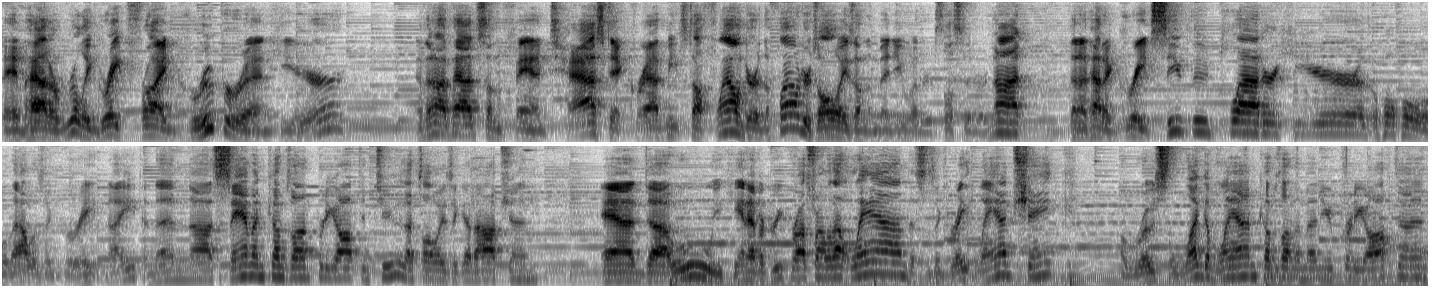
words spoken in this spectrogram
They've had a really great fried grouper in here. And then I've had some fantastic crab meat stuffed flounder, and the flounder is always on the menu, whether it's listed or not. Then I've had a great seafood platter here. Oh, that was a great night. And then uh, salmon comes on pretty often too. That's always a good option. And, uh, ooh, you can't have a Greek restaurant without lamb. This is a great lamb shank. A roast leg of lamb comes on the menu pretty often.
